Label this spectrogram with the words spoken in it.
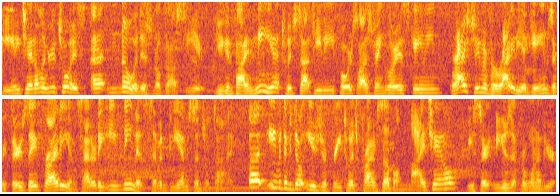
any channel of your choice at no additional cost to you. You can find me at twitch.tv forward slash vainglorious gaming, where I stream a variety of games every Thursday, Friday, and Saturday evening at 7 p.m. Central Time. But even if you don't use your free Twitch Prime sub on my channel, be certain to use it for one of your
